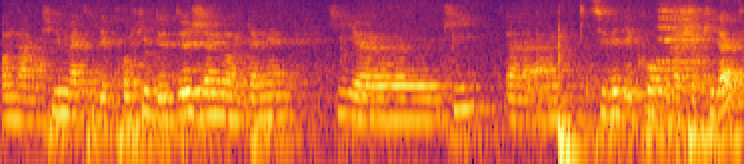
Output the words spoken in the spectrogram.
on a, pu mettre des profils de deux jeunes mauritaniennes qui, euh, euh, suivaient des cours pour être pilote,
